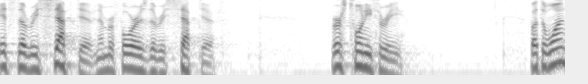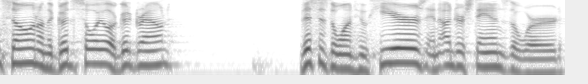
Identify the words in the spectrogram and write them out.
it's the receptive. Number four is the receptive. Verse 23. But the one sown on the good soil or good ground, this is the one who hears and understands the word,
